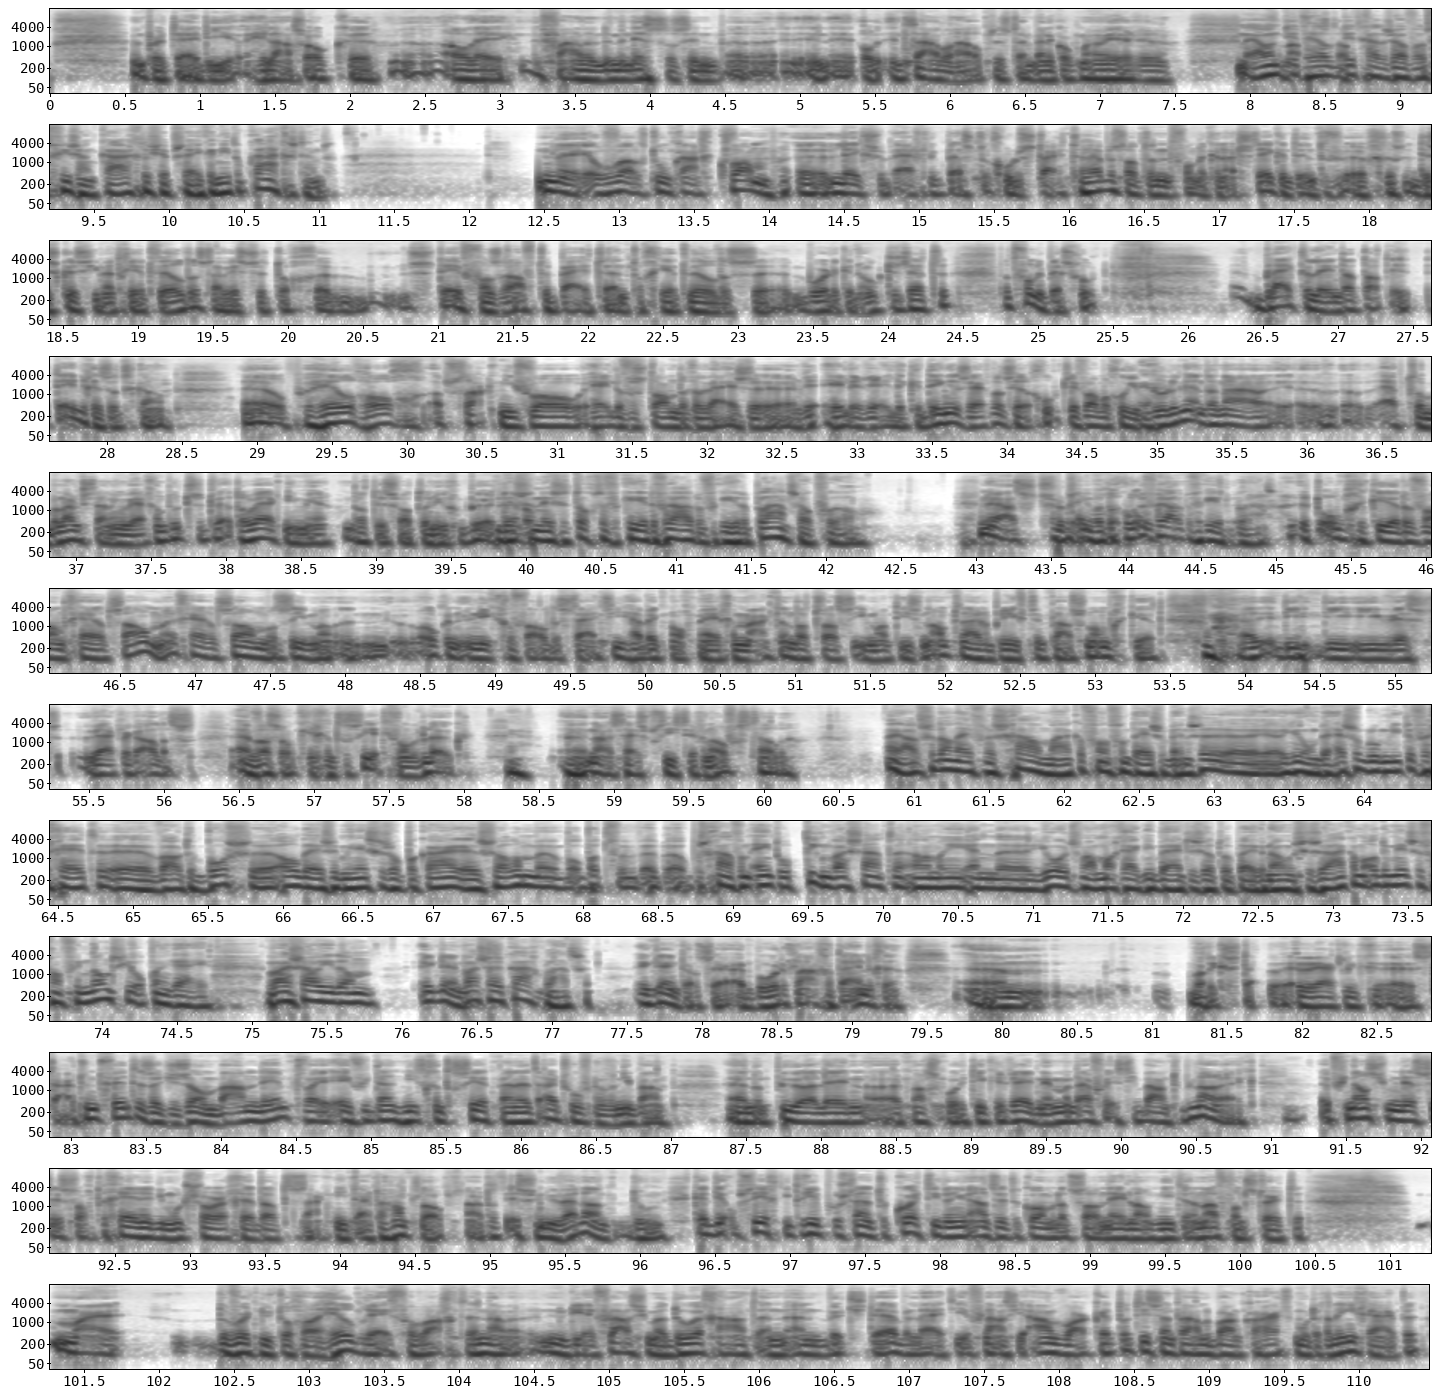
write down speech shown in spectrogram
een partij die helaas ook uh, allerlei falende ministers in, uh, in, in, het zadel helpt. Dus daar ben ik ook maar weer. Uh, nou, want dit, heel, dit, gaat dus over advies aan Kaag, dus je hebt zeker niet op Kaag gestemd. Nee, hoewel toen Kaag kwam, uh, leek ze eigenlijk best een goede start te hebben. Ze had een, vond ik een uitstekend discussie met Geert Wilders. Daar wist ze toch uh, stevig van zich af te bijten en toch Geert Wilders uh, behoorlijk in de hoek te zetten. Dat vond ik best goed. Het blijkt alleen dat dat het enige is wat ze kan. Uh, op heel hoog abstract niveau, hele verstandige wijze, hele redelijke dingen zegt. Dat is heel goed. Ze heeft allemaal goede ja. bedoelingen. En daarna hebt er belangstelling weg en doet ze het werk niet meer. Dat is wat er nu gebeurt. Dus dan is het toch de verkeerde vrouw, de verkeerde plaats ook vooral. Nou ja, het is Misschien wat de goede vrouw de verkeerde plaats. Het omgekeerde van Gerrit Salm. Gerrit Salm was iemand, ook een uniek geval destijds. Die heb ik nog meegemaakt. En dat was iemand die zijn ambtenaren briefde in plaats van omgekeerd. Ja. Uh, die, die, die, wist werkelijk alles. En was ook geïnteresseerd. Die vond het leuk. Ja. Uh, nou, zij is precies tegenovergestelde. Nou ja, als we dan even een schaal maken van, van deze mensen. Uh, Jeroen de Hesselbloem niet te vergeten. Uh, Wouter Bos, uh, al deze ministers op elkaar. Zalm, op, wat, op een schaal van 1 tot 10. Waar staat Annemarie en uh, Joris, maar mag eigenlijk niet bij te zitten op economische zaken. Maar al die ministers van Financiën op een rij. Waar zou je dan. Ik denk waar zou je Kaag plaatsen? Ik denk dat ze behoorlijk laag gaat eindigen. Um, wat ik werkelijk uh, stuitend vind, is dat je zo'n baan neemt waar je evident niet geïnteresseerd bent in het uitoefenen van die baan. En dan puur alleen uit machtspolitieke redenen. Maar daarvoor is die baan te belangrijk. De financiënminister is toch degene die moet zorgen dat de zaak niet uit de hand loopt. Nou, dat is ze nu wel aan het doen. Kijk, die op zich, die 3% tekort die er nu aan zit te komen, dat zal Nederland niet in een afstand storten. Maar er wordt nu toch wel heel breed verwacht. Nou, nu die inflatie maar doorgaat en, en budgetair beleid die inflatie aanwakkert, dat die centrale banken hard moeten gaan ingrijpen.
